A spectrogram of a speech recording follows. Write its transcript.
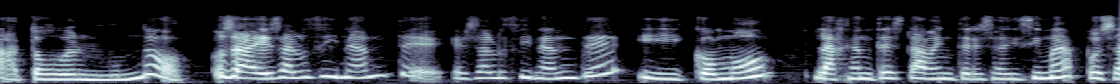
a todo el mundo. O sea, es alucinante, es alucinante y cómo la gente estaba interesadísima, pues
